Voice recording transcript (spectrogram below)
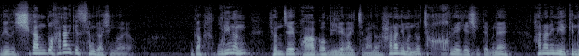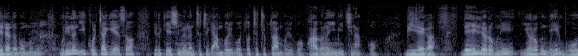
우리는 시간도 하나님께서 창조하신 거예요. 그러니까 우리는 현재, 과거, 미래가 있지만은 하나님은요 저 위에 계시기 때문에 하나님이 이렇게 내려다보면요 우리는 이 골짜기에서 이렇게 있으면은 저쪽이 안 보이고 또 저쪽도 안 보이고 과거는 이미 지났고 미래가 내일 여러분이 여러분 내일 뭐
